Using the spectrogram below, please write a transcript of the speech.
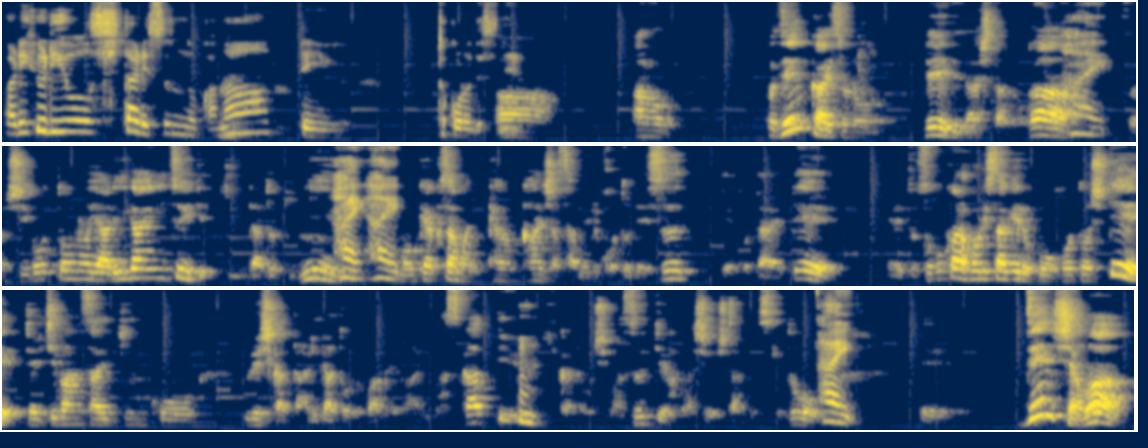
割り振りをしたりするのかなっていうところですね。あの、前回その例で出したのが、はい。その仕事のやりがいについて聞いたときに、はい、はいまあ。お客様に感感謝されることですって答えて、えーと、そこから掘り下げる方法として、じゃあ一番最近こう、嬉しかったありがとうの場面はありますかっていう言い方をしますっていう話をしたんですけど、はい。えー前者は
